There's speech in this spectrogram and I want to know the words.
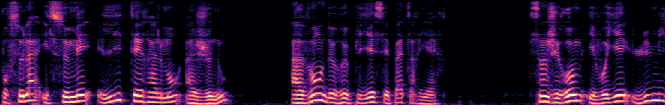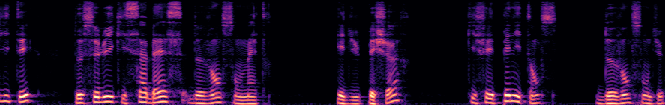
Pour cela, il se met littéralement à genoux avant de replier ses pattes arrière. Saint Jérôme y voyait l'humilité de celui qui s'abaisse devant son maître, et du pécheur qui fait pénitence devant son Dieu.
